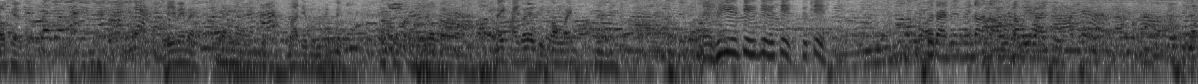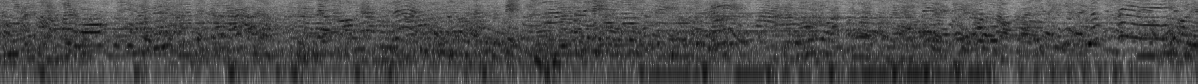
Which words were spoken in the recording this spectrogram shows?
โอเคเดี๋ยวเดี๋ยวแป๊บนึงนะคะอยากนี่ไม่ไปยังไงมาเดี๋ยวผมถึงให้ใครก็ได้ถือกล้องไว้เฮ้ยสิสิสิสิสิสิก็ได้ไม่ไม่น้องน้องน้องไม่ได้อยู่สิสิร้านน่ะเมื่อกี้เขาเตาดีเขาเบียร์อะไรอยากเลยพี่อยากเองมันอยากอยากไอ้ขอทำหน่ อย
